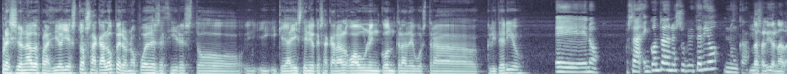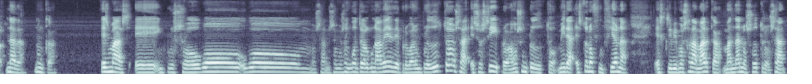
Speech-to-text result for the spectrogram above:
presionados para decir, oye, esto sácalo, pero no puedes decir esto y, que hayáis tenido que sacar algo aún en contra de vuestro criterio? Eh, no. O sea, en contra de nuestro criterio, nunca. No ha salido nada. Nada, nunca. Es más, eh, incluso hubo, hubo, o sea, nos hemos encontrado alguna vez de probar un producto, o sea, eso sí, probamos un producto, mira, esto no funciona, escribimos a la marca, manda a nosotros, o sea,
